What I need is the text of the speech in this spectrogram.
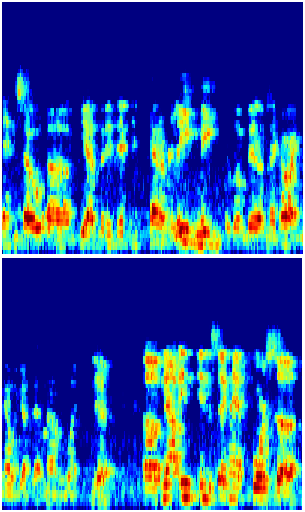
and so, uh, yeah, but it, it, it kind of relieved me a little bit. I was like, all right, now we got that out of the way. Yeah. Uh, now, in, in the second half, of course, uh,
